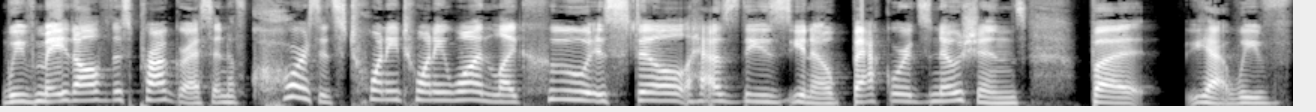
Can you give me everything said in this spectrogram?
we've made all of this progress. And of course it's 2021 like who is still has these you know backwards notions? But yeah we've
